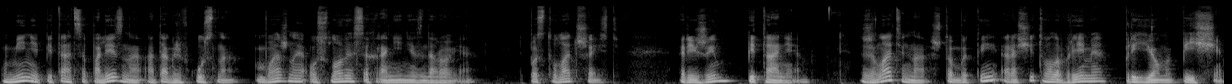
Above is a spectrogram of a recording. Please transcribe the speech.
Умение питаться полезно, а также вкусно – важное условие сохранения здоровья. Постулат 6. Режим питания. Желательно, чтобы ты рассчитывала время приема пищи.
